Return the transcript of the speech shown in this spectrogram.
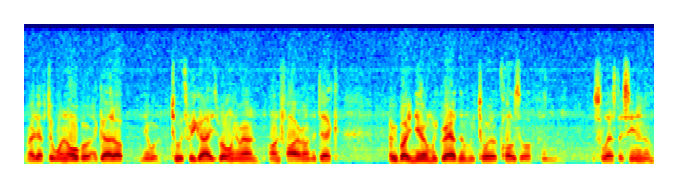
Right after it went over, I got up, and there were two or three guys rolling around on fire on the deck. Everybody near them, we grabbed them, we tore their clothes off, and that's the last I seen of them.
